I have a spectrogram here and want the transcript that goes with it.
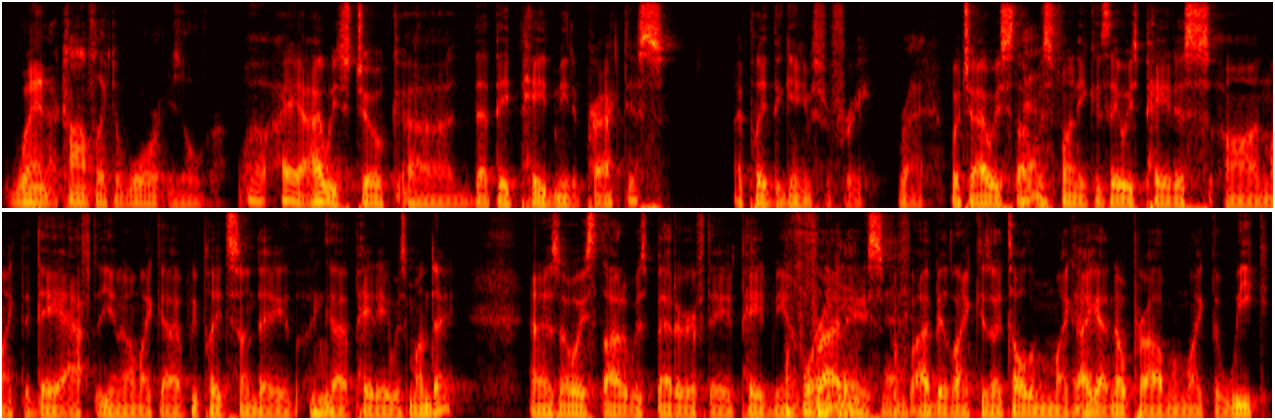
when a conflict of war is over. Well, I, I always joke uh, that they paid me to practice. I played the games for free. Right. Which I always thought yeah. was funny because they always paid us on like the day after, you know, like uh, we played Sunday, like mm-hmm. uh, payday was Monday. And I always thought it was better if they had paid me before on Fridays. Yeah. Before I'd be like, because I told them like yeah. I got no problem. Like the week,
